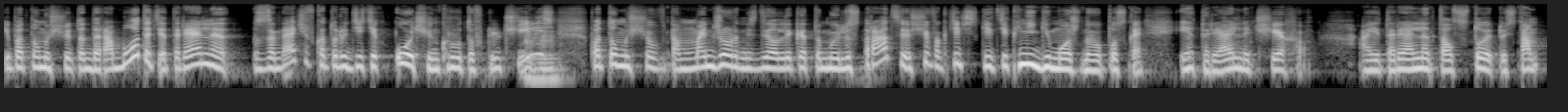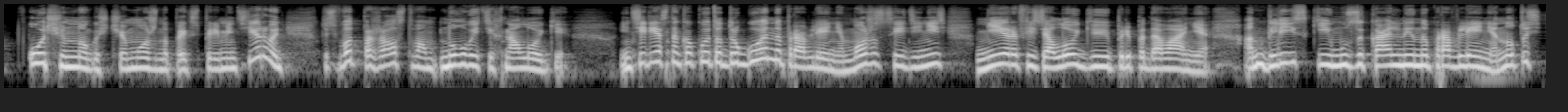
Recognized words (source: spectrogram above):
и потом еще это доработать, это реально задача, в которую дети очень круто включились. Mm-hmm. Потом еще там в Майнджорне сделали к этому иллюстрации. Вообще фактически эти книги можно выпускать. И это реально Чехов, а это реально Толстой. То есть там очень много с чем можно поэкспериментировать. То есть вот, пожалуйста, вам новые технологии. Интересно какое-то другое направление? Можно соединить нейрофизиологию и преподавание, английские музыкальные направления. Ну, то есть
